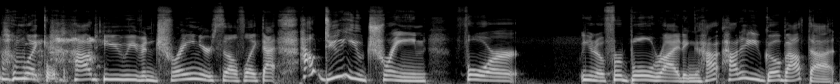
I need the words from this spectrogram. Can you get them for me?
I'm like, how do you even train yourself like that? How do you train for, you know, for bull riding? How how do you go about that?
